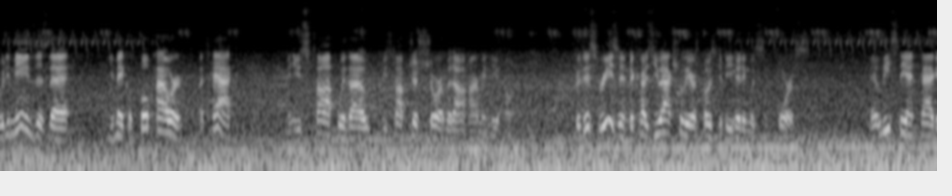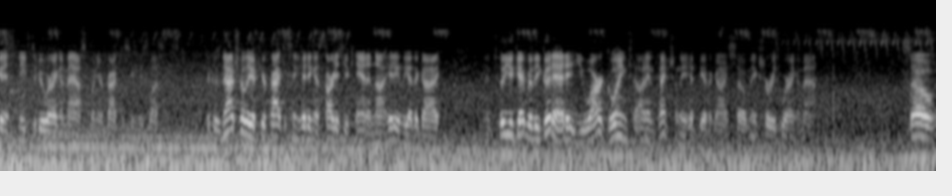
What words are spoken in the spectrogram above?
what it means is that you make a full power attack and you stop without, you stop just short without harming the opponent. For this reason, because you actually are supposed to be hitting with some force, at least the antagonist needs to be wearing a mask when you're practicing these lessons. Because naturally, if you're practicing hitting as hard as you can and not hitting the other guy, until you get really good at it, you are going to unintentionally hit the other guy, so make sure he's wearing a mask. So,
